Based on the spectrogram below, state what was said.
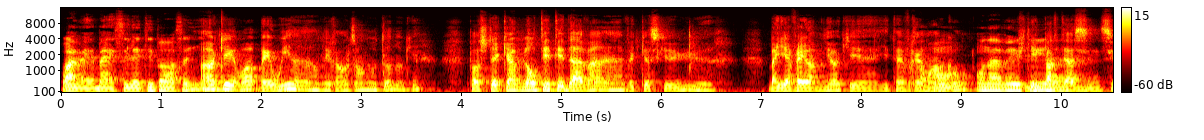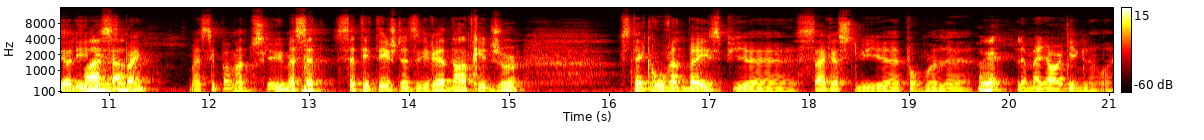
Ouais, mais ben, c'est l'été passé. Ah, ok, ouais. Ben oui, on est rendu en automne, ok. Parce que j'étais comme l'autre été d'avant, hein, avec ce qu'il y a eu. euh, Ben, il y avait Omnia qui euh, il était vraiment on, cool. on avait Puis été... les parties euh, à Cynthia, les, ouais, les c'est ça. sapins. Ben, c'est pas mal tout ce qu'il y a eu. Mais cet, cet été, je te dirais, d'entrée de jeu, c'était gros Van Base, puis euh, ça reste lui, euh, pour moi, le, le meilleur gig, là, ouais.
